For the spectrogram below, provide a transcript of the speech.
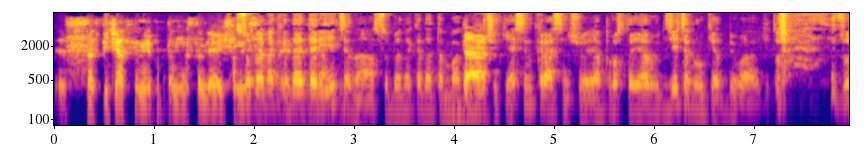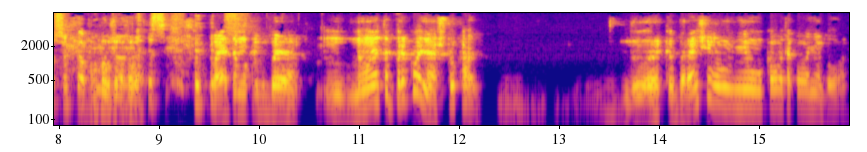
с отпечатками потом оставляющимися. Особенно, когда это ретина, особенно, когда там магнитчик ясен красен, что я просто, я детям руки отбиваю, не то, не то, что кому-то, знаешь. Поэтому, как бы, ну, это прикольная штука. Ну, как бы раньше ни у кого такого не было.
